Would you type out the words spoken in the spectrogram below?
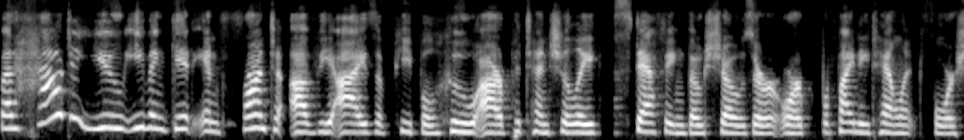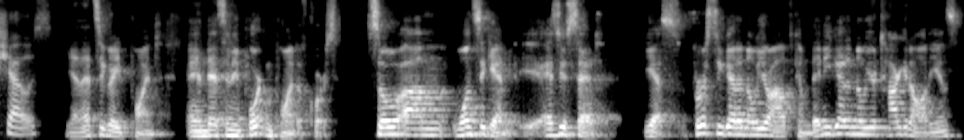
But how do you even get in front of the eyes of people who are potentially staffing those shows or, or finding talent for shows? Yeah, that's a great point. And that's an important point, of course. So, um, once again, as you said, Yes. First, you got to know your outcome. Then you got to know your target audience.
